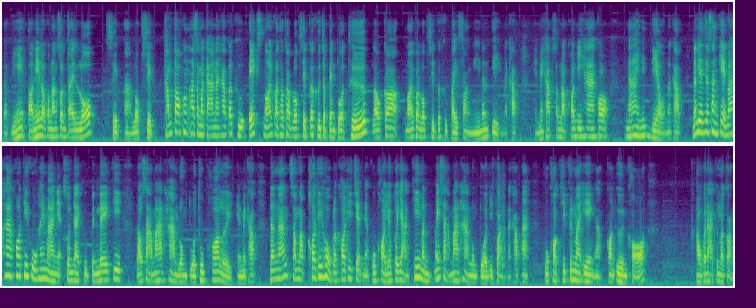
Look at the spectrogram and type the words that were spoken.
แบบนี้ตอนนี้เรากำลังสนใจลบ 10อะลบ10คำตอบของอาสมการนะครับก็คือ x น้อยกว่าเท่ากับลบ10 ก็คือจะเป็นตัวทึบ แล้วก็น้อยกว่าลบ10 ก็คือไปฝั่งนี้นั่นเองนะครับ เห็นไหมครับสำหรับข้อที่ 5 ก็ง่ายนิดเดียวนะครับ นักเรียนจะสังเกตว่า 5 ข้อที่ครูให้มาเนี่ยส่วนใหญ่คือเป็นเลขที่เราสามารถหารลงตัวทุกข้อเลยเห็นไหมครับ ดังนั้นสำหรับข้อที่ 6 และข้อที่ 7เนี่ยครูขอยกตัวอย่างที่มันไม่สามารถหารลงตัวดีกว่านะครับอะครูขอคิดขึ้นมาเองอะก่อนอื่นขอเอากระดาษขึ้นมาก่อน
